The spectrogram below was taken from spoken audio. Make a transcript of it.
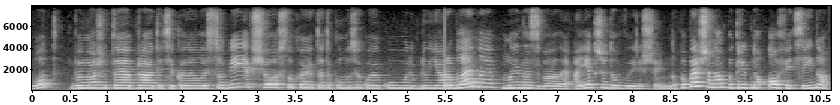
ВОД. Ви можете брати ці канали собі, якщо слухаєте таку музику, яку люблю я. Проблеми ми назвали. А як же до вирішень? Ну, по-перше, нам потрібно офіційно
